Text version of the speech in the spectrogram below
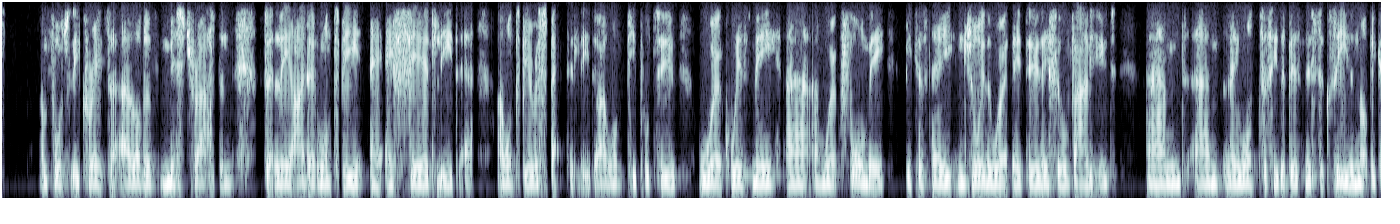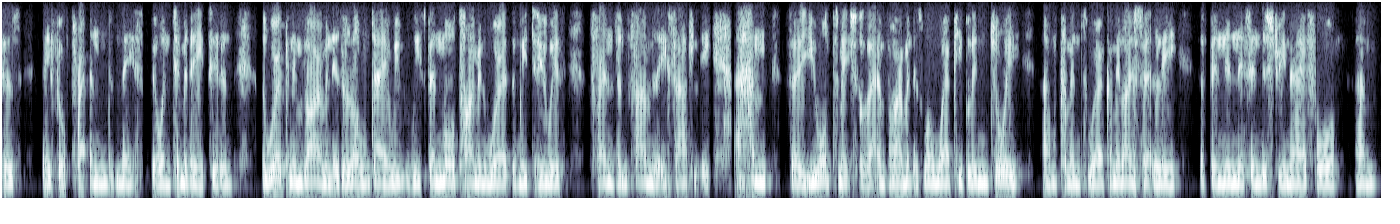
unfortunately creates a, lot of mistrust. And certainly, I don't want to be a, a, feared leader. I want to be a respected leader. I want people to work with me uh, and work for me because they enjoy the work they do. They feel valued and um, they want to see the business succeed and not because they feel threatened and they feel intimidated. And the working environment is a long day. We, we spend more time in work than we do with friends and family, sadly. Um, so you want to make sure that, that environment is one where people enjoy um, coming to work. I mean, I certainly have been in this industry now for um,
